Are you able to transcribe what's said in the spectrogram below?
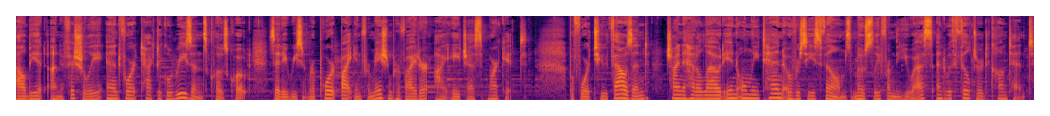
albeit unofficially and for tactical reasons, close quote, said a recent report by information provider IHS Markit. Before 2000, China had allowed in only 10 overseas films, mostly from the US and with filtered content.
